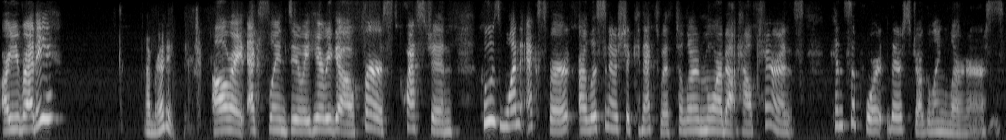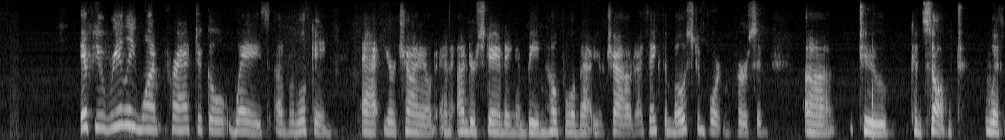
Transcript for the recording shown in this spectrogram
Are you ready? I'm ready. All right, excellent, Dewey. Here we go. First question Who's one expert our listeners should connect with to learn more about how parents can support their struggling learners? If you really want practical ways of looking at your child and understanding and being hopeful about your child. I think the most important person uh, to consult with,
